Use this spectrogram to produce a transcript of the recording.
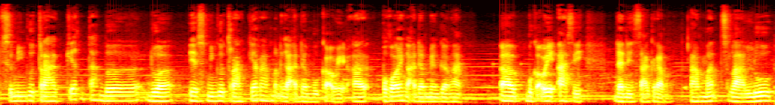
seminggu terakhir entah berdua ya seminggu terakhir Rahmat nggak ada buka WA pokoknya nggak ada megangan. Uh, buka WA sih dan Instagram. Rahmat selalu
